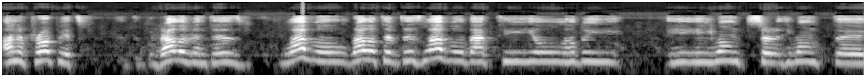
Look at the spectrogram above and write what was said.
unappropriate, relevant to his level, relative to his level, that he'll, he'll be, he, he won't, he won't uh,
